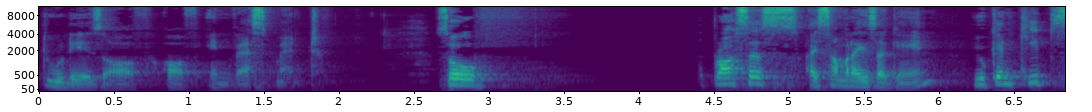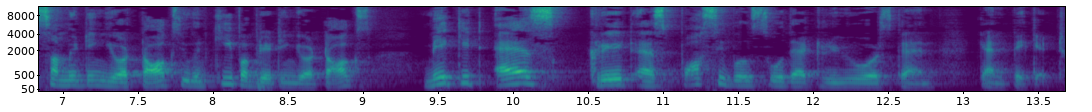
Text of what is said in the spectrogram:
two days of, of investment. So the process I summarize again, you can keep submitting your talks, you can keep updating your talks, make it as great as possible so that reviewers can, can pick it.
